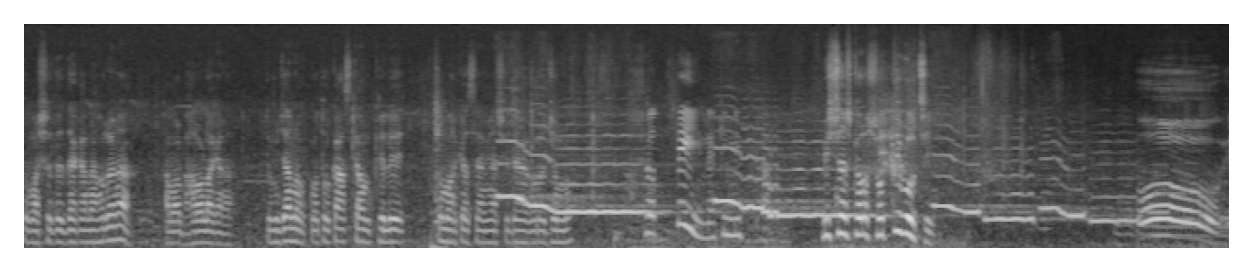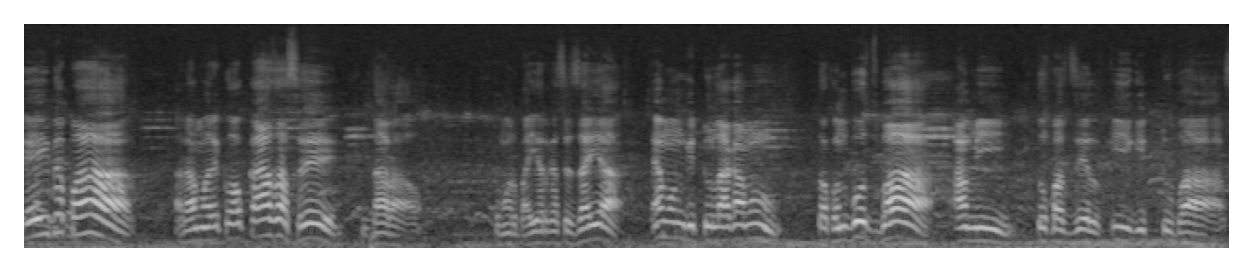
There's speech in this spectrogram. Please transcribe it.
তোমার সাথে দেখা না হলে না আমার ভালো লাগে না। তুমি জানো কত কাজ কাম ফেলে তোমার কাছে আমি আসি দেখা করার জন্য। সত্যি নাকি মিথ্যা? বিশ্বাস করো সত্যি বলছি। ও এই ব্যাপার। আর আমার এক কাজ আছে। দাঁড়াও। তোমার ভাইয়ার কাছে যাইয়া এমন গিট্টু লাগামু তখন বুঝবা আমি তোফার জেল কি গিট্টু বাস।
